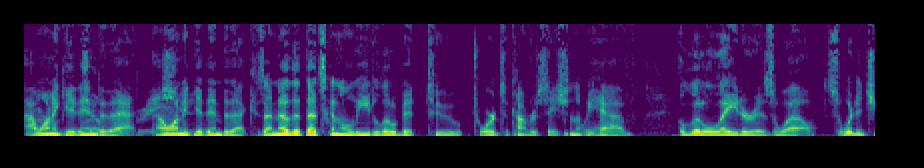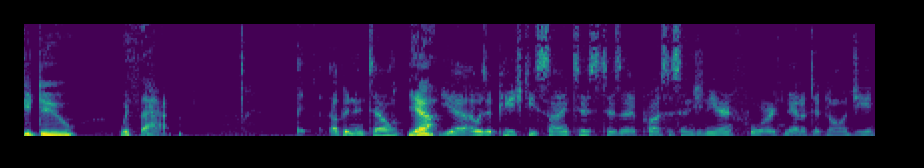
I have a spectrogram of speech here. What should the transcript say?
I want to get into that. I want to get into that because I know that that's going to lead a little bit to towards a conversation that we have a little later as well. So, what did you do with that? Up in Intel? Yeah. Yeah, I was a PhD scientist as a process engineer for nanotechnology.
